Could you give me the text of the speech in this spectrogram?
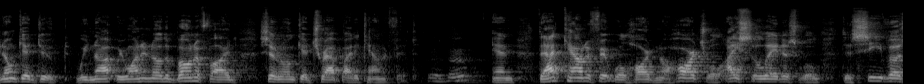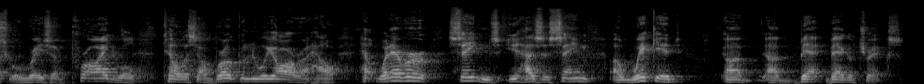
don't get duped. We not we want to know the bona fide so we don't get trapped by the counterfeit. Mm-hmm. And that counterfeit will harden our hearts, will isolate us, will deceive us, will raise up pride, will tell us how broken we are, or how, whatever Satan's has the same uh, wicked uh, uh, ba- bag of tricks.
